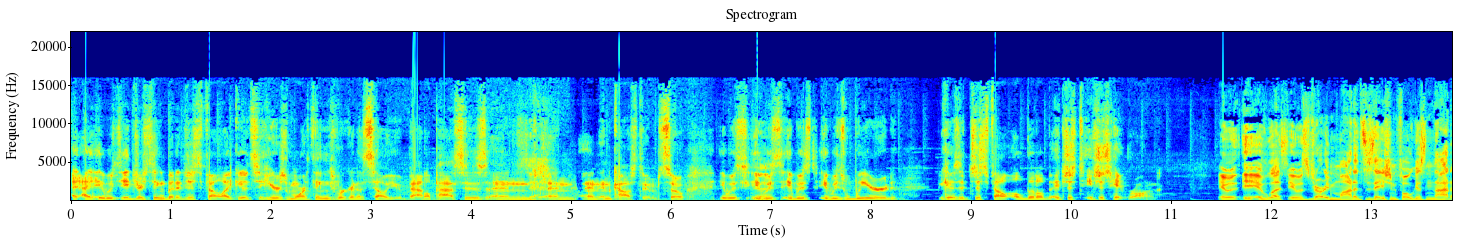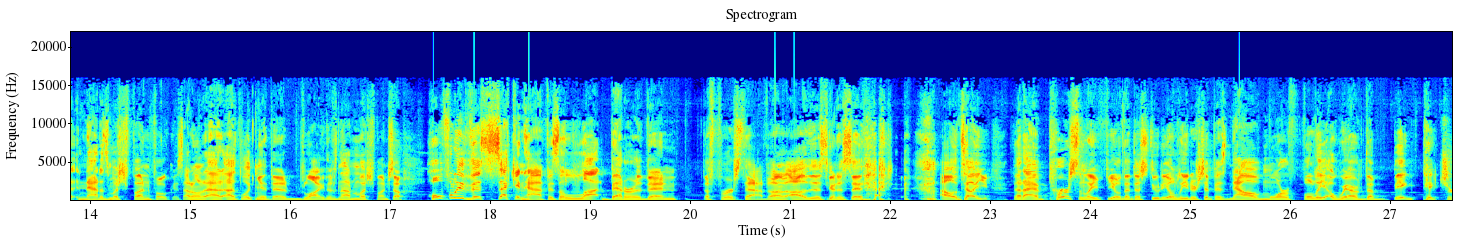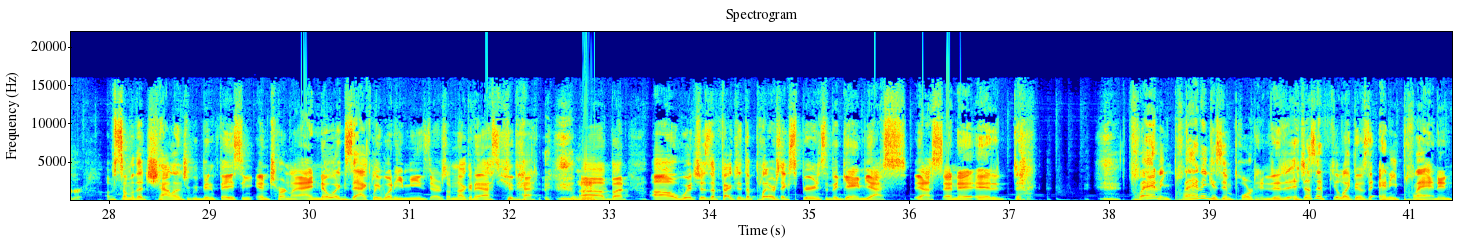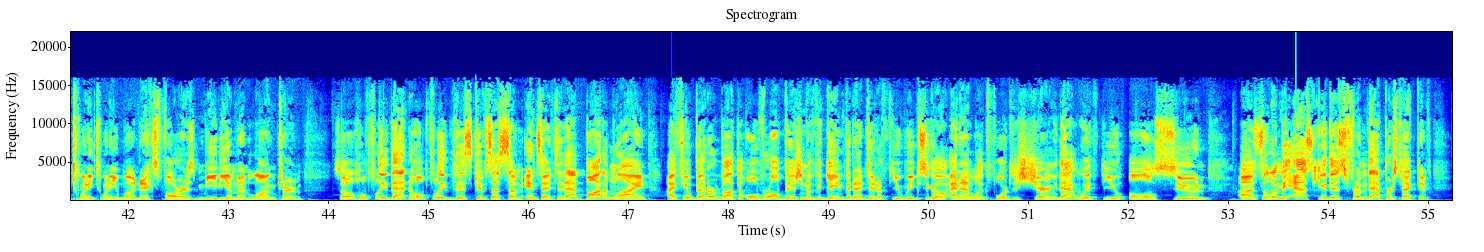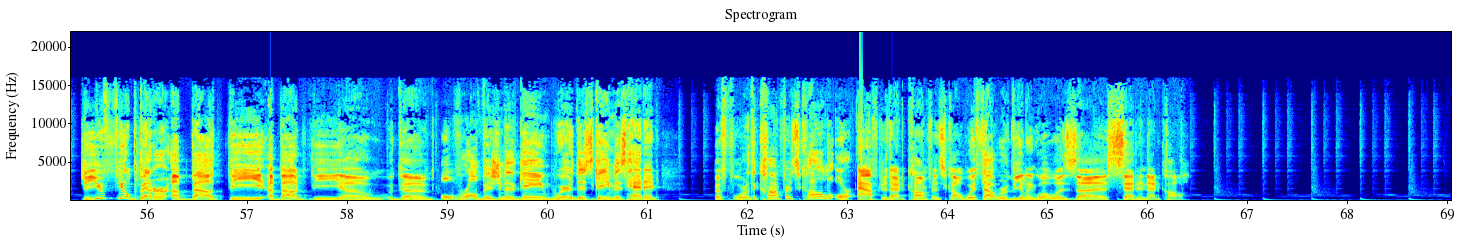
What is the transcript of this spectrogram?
I, I, it was interesting, but it just felt like it's here's more things we're going to sell you: battle passes and Yeah. and, and and costumes. So it was Yeah. it was it was it was weird because it just felt a little bit. It just it just hit wrong. It was. It was. It was very monetization focused, not not as much fun focused. I don't. I, I was looking at the vlog. There's not much fun. So hopefully this second half is a lot better than the first half. I, I was just gonna say that. I will tell you that I personally feel that the studio leadership is now more fully aware of the big picture of some of the challenge we've been facing internally. I know exactly what he means there, so I'm not gonna ask you that. Uh, but uh, which has affected the players' experience in the game. Yes, yes, and it. it planning. Planning is important. It, it doesn't feel like there's any plan in 2021 as far as medium and long term. So hopefully that hopefully this gives us some insight to that. Bottom line i feel better about the overall vision of the game than i did a few weeks ago and i look forward to sharing that with you all soon. Uh, so let me ask you this from that perspective. Do you feel better about the about the uh, the overall vision of the game where this game is headed before the conference call or after that conference call without revealing what was uh, said in that call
